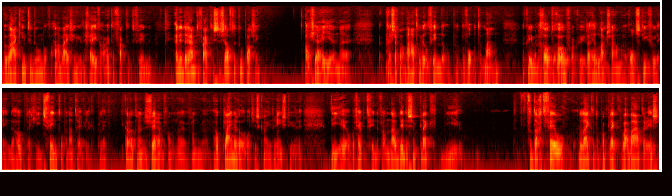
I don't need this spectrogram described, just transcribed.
bewaking te doen of aanwijzingen te geven, artefacten te vinden. En in de ruimtevaart is dezelfde toepassing. Als jij een, uh, zeg maar water wil vinden op bijvoorbeeld de maan, dan kun je met een grote rover kun je daar heel langzaam rondstiefelen in de hoop dat je iets vindt op een aantrekkelijke plek. Je kan ook een zwerm van, van een hoop kleine robotjes kan je erin sturen die op een gegeven moment vinden van, nou dit is een plek die verdacht veel lijkt het op een plek waar water is.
